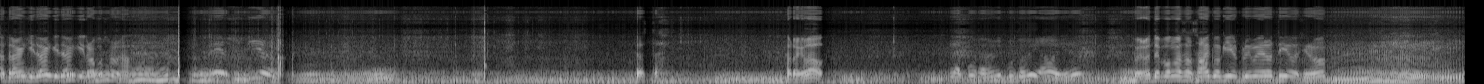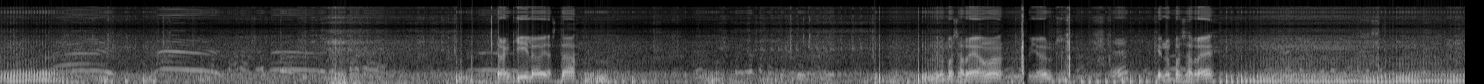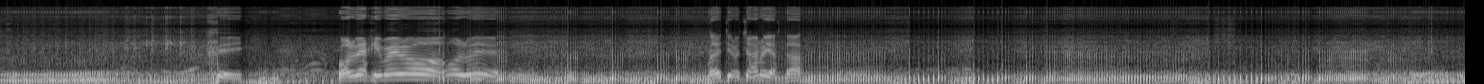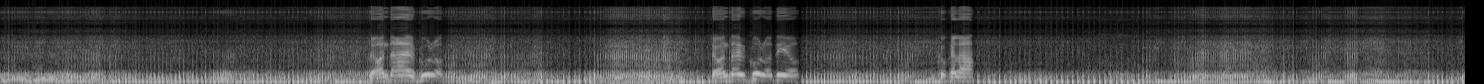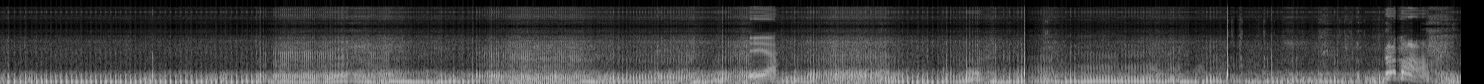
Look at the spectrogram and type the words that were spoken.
Tranqui, tranqui, tranqui, no pasa nada. Ya está. Arreglado. Tía puta, no es mi puto día hoy, ¿eh? Pero no te pongas a saco aquí el primero, tío, si no. Tranquilo, ya está. Que no pasa re, mamá. ¿Eh? Que no pasa re. Volve, Jimeno, volve. Vale, Chino Chano y ya está. Levántala del culo. Levanta el culo, tío. Cógela. Yeah. Baba!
